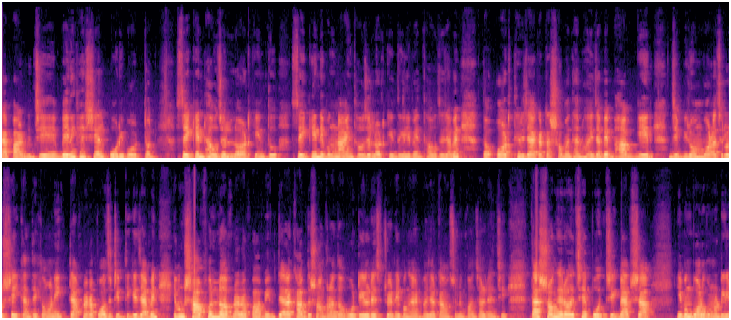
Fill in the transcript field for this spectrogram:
ব্যাপার যে বেনিফিশিয়াল পরিবর্তন। সেকেন্ড হাউজের লর্ড কিন্তু সেকেন্ড এবং নাইন্থ হাউসের লর্ড কিন্তু ইলেভেন্থ হাউসে যাবে। তো অর্থের জায়গাটা সমাধান হয়ে যাবে। ভাগ্যের যে বিড়ম্বনা ছিল, সেইখান থেকে অনেকটা আপনারা পজিটিভ দিকে যাবেন এবং সাফল্য আপনারা পাবেন। যারা খাদ্য সংক্রান্ত হোটেল রেস্টুরেন্ট এবং অ্যাডভাইজার কাউন্সিলিং কনসালটেন্সি তার সঙ্গে রয়েছে পৈতৃক ব্যবসা এবং বড় কোনো ডিল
